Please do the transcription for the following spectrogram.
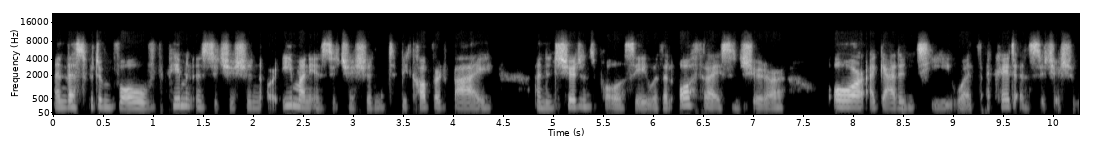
And this would involve the payment institution or e-money institution to be covered by an insurance policy with an authorised insurer or a guarantee with a credit institution.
